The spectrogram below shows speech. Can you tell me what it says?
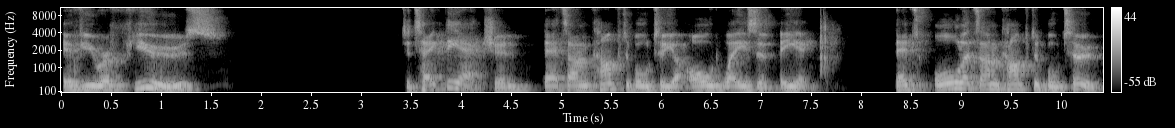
if you refuse to take the action that's uncomfortable to your old ways of being. That's all it's uncomfortable to.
